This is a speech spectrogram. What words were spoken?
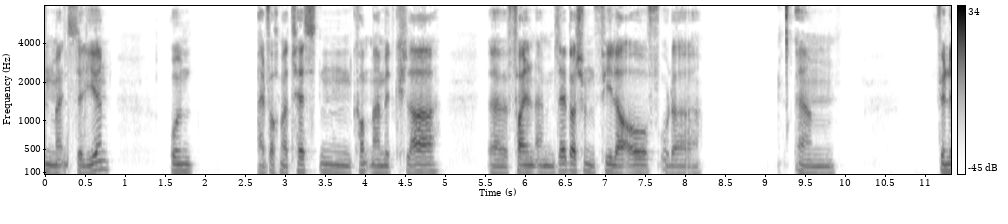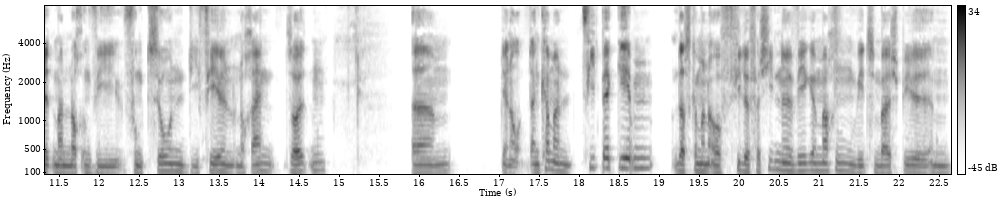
mal installieren und einfach mal testen, kommt man mit klar, äh, fallen einem selber schon Fehler auf oder ähm, findet man noch irgendwie Funktionen, die fehlen und noch rein sollten. Ähm, genau, dann kann man Feedback geben. Das kann man auf viele verschiedene Wege machen, wie zum Beispiel im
